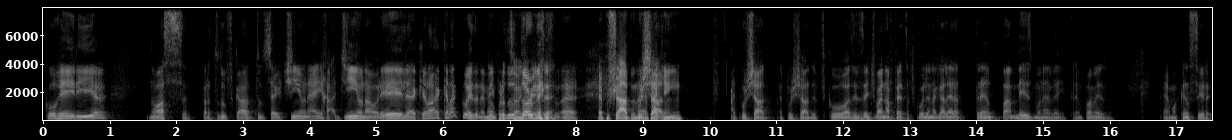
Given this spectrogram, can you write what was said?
correria. Nossa, para tudo ficar tudo certinho, né? Irradinho na orelha, aquela, aquela coisa, né? Não, Bem produtor é- mesmo. É. É puxado, né? Puxado. Pra quem. É puxado, é puxado. Ficou, às vezes a gente vai na festa, fica olhando a galera, trampa mesmo, né, velho? Trampa mesmo. É uma canseira.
